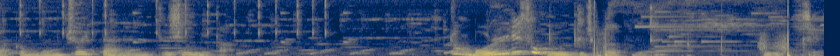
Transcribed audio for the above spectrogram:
약간 멈춰있다는 뜻입니다. 좀 멀리서 보여드릴까요, 근데? 이렇게.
